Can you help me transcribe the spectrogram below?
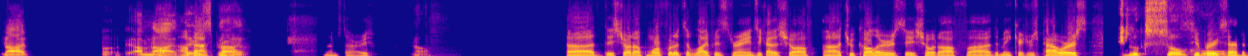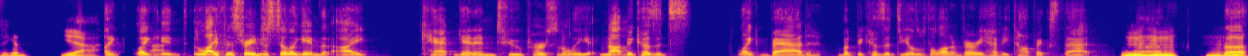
Not, uh, I'm I'll- not. I'll pass, not. I'm sorry. No. Uh, they showed off more footage of Life is Strange. They got to show off uh, True Colors. They showed off uh, the main character's powers. It looks so Super cool. excited again. Yeah. Like like Uh, it, Life is Strange is still a game that I can't get into personally, not because it's like bad, but because it deals with a lot of very heavy topics that Mhm, mhm. the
